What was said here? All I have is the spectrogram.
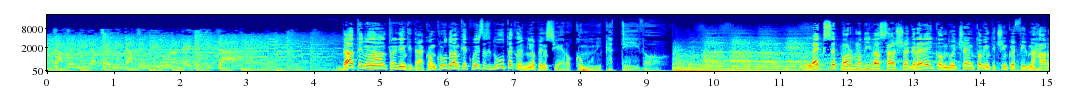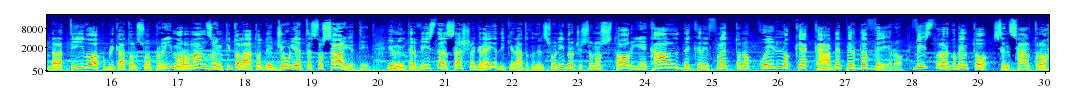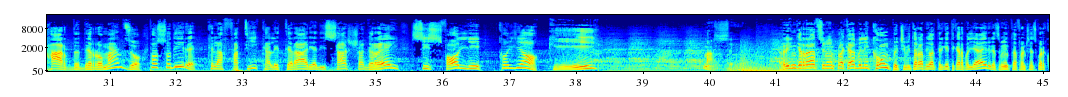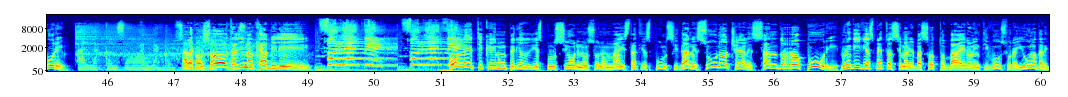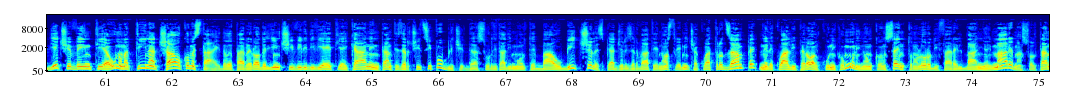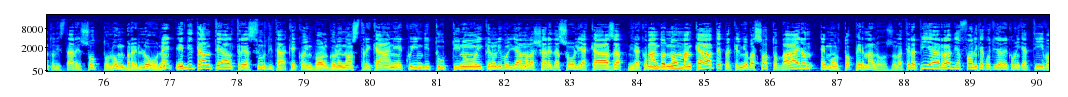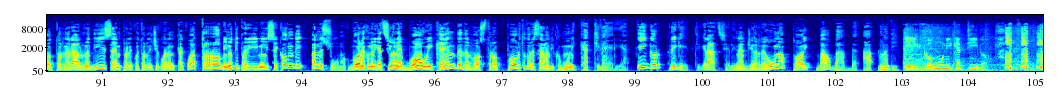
Datemi, datemi, datemi un'altra identità. Datemi un'altra identità. Concludo anche questa seduta con il mio pensiero comunicativo. L'ex pornodiva Sasha Gray, con 225 film hard all'attivo, ha pubblicato il suo primo romanzo intitolato The Juliet Society. In un'intervista, Sasha Gray ha dichiarato che nel suo libro ci sono storie calde che riflettono quello che accade per davvero. Visto l'argomento senz'altro hard del romanzo, posso dire che la fatica letteraria di Sasha Gray si sfogli con gli occhi? Ma sì. Ringrazio i miei implacabili complici Vittorio Rapi, Walter Ghetti, Carapagliai, ringraziamento a Francesco Arcuri. Alla console, alla console. Alla console tra gli immancabili. Folletti! Folletti! Che in un periodo di espulsioni non sono mai stati espulsi da nessuno, c'è Alessandro Puri. Lunedì vi aspetto assieme al mio bassotto Byron in tv su Rai 1 dalle 10.20 a 1 mattina. Ciao come stai? Dove parlerò degli incivili divieti ai cani in tanti esercizi pubblici, dell'assurdità di molte Bau Beach, le spiagge riservate ai nostri amici a quattro zampe, nelle quali però alcuni comuni non consentono loro di fare il bagno in mare, ma soltanto di stare sotto l'ombrellone, e di tante altre assurdità che coinvolgono i nostri cani e quindi tutti noi che non li vogliamo lasciare da soli a casa. Mi raccomando, non mancate perché il mio bassotto Byron è molto permaloso. La terapia radiofonica quotidiana del comunicativo tornerà lunedì, sempre alle 14.44, minuti primi, secondi a nessuno. Buona comunicazione e buon weekend dal vostro portatore sano di comuni cattiveria, Igor Righetti. Grazie, Linal GR1, poi Baobab. A lunedì. Il comunicativo.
